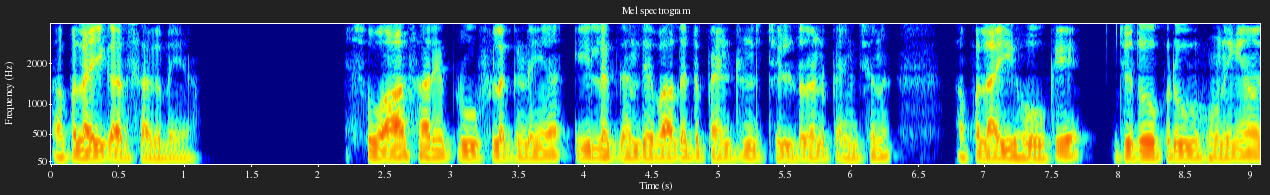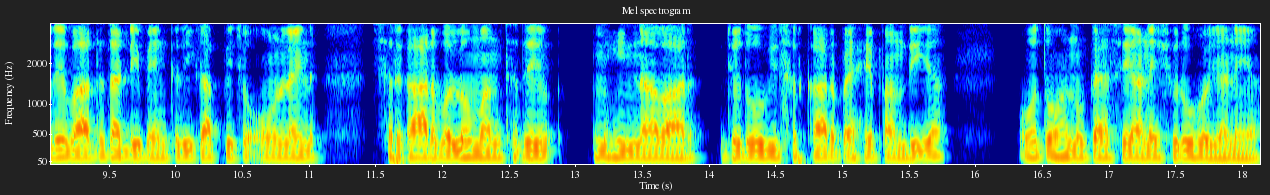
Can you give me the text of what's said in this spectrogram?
ਅਪਲਾਈ ਕਰ ਸਕਦੇ ਆ। ਸੋ ਆ ਸਾਰੇ ਪ੍ਰੂਫ ਲੱਗਣੇ ਆ। ਇਹ ਲੱਗਣ ਦੇ ਬਾਅਦ ਡਿਪੈਂਡੈਂਟ ਚਿਲਡਰਨ ਪੈਨਸ਼ਨ ਅਪਲਾਈ ਹੋ ਕੇ ਜਦੋਂ ਅਪਰੂਵ ਹੋਣੀ ਆ, ਉਹਦੇ ਬਾਅਦ ਤੁਹਾਡੀ ਬੈਂਕ ਦੀ ਕਾਪੀ 'ਚ ਆਨਲਾਈਨ ਸਰਕਾਰ ਵੱਲੋਂ ਮੰਥ ਦੇ ਮਹੀਨਾਵਾਰ ਜਦੋਂ ਵੀ ਸਰਕਾਰ ਪੈਸੇ ਪਾਉਂਦੀ ਆ, ਉਹ ਤੁਹਾਨੂੰ ਪੈਸੇ ਆਣੇ ਸ਼ੁਰੂ ਹੋ ਜਾਣੇ ਆ।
